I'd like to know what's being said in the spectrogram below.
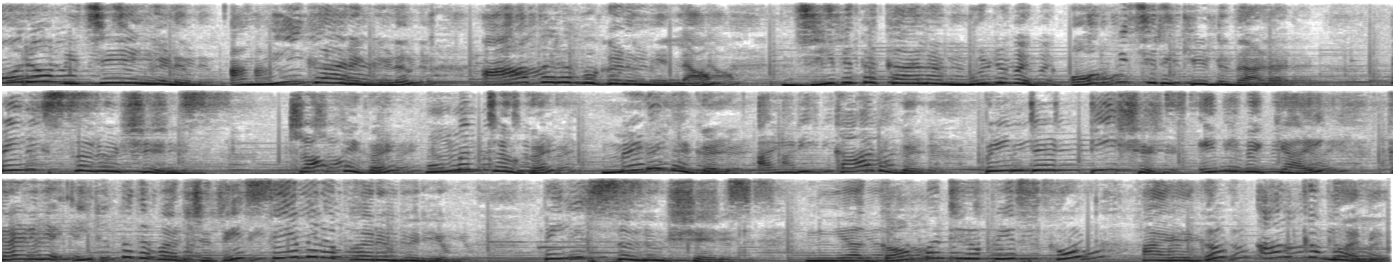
ഓരോ വിജയങ്ങളും അംഗീകാരങ്ങളും ആദരവുകളും എല്ലാം ജീവിതകാലം മുഴുവൻ ഓർമ്മിച്ചിരിക്കേണ്ടതാണ്. സൊല്യൂഷൻസ് ട്രോഫികൾ മൊമെന്റോകൾ മെഡലുകൾ ഐ ഡി കാർഡുകൾ പ്രിന്റഡ് ടീഷർട്സ് എന്നിവയ്ക്കായി കഴിഞ്ഞ ഇരുപത് വർഷത്തെ സേവന പാരമ്പര്യം. Pace solutions near government P school Azhakam Angamaly.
